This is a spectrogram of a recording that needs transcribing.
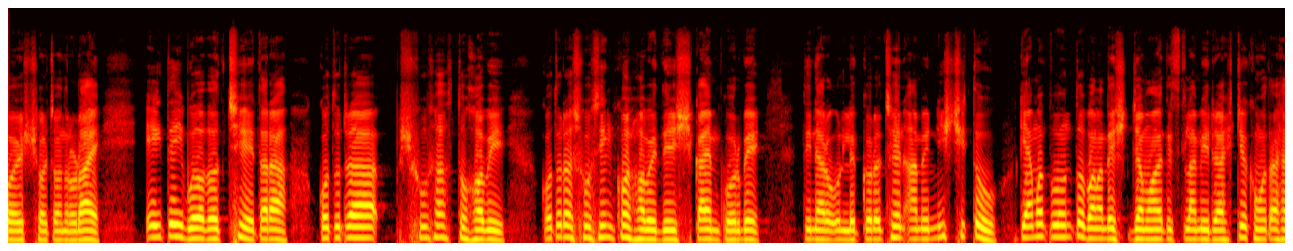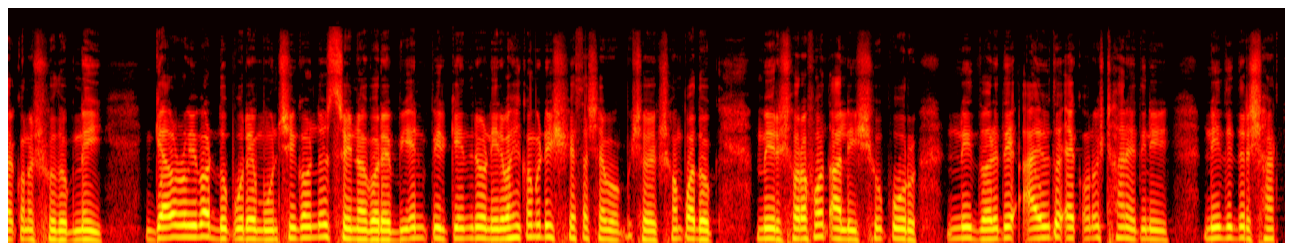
গয়েশ্বর চন্দ্র রায়। এইতেই বোঝা যাচ্ছে তারা কতটা সুস্বাস্থ্য হবে, কতটা সুশৃঙ্খল হবে দেশ কায়েম করবে। তিনি আরও উল্লেখ করেছেন, আমি নিশ্চিত কেমন পর্যন্ত বাংলাদেশ জামায়াত ইসলামীর রাষ্ট্রীয় ক্ষমতা আসার কোনো সুযোগ নেই। গেল রবিবার দুপুরে মুন্সীগঞ্জের শ্রীনগরে বিএনপির কেন্দ্রীয় নির্বাহী কমিটির স্বেচ্ছাসেবক বিষয়ক সম্পাদক মীর শরফত আলী সুপুর নিজ আয়োজিত এক অনুষ্ঠানে তিনি নিজেদের স্বার্থ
